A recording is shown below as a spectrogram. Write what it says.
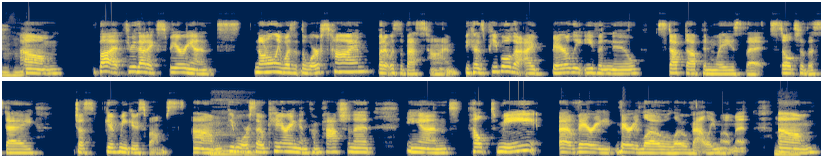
Mm-hmm. Um, but through that experience, not only was it the worst time, but it was the best time because people that I barely even knew stepped up in ways that still to this day just give me goosebumps. Um, mm. People were so caring and compassionate and helped me a very, very low, low valley moment. Mm. Um,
